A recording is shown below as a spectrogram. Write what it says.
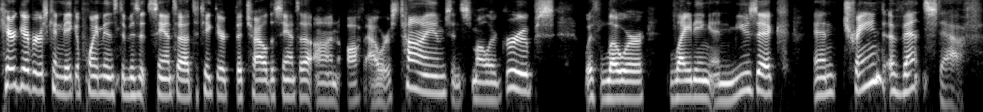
caregivers can make appointments to visit Santa to take their the child to Santa on off hours times in smaller groups with lower lighting and music and trained event staff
